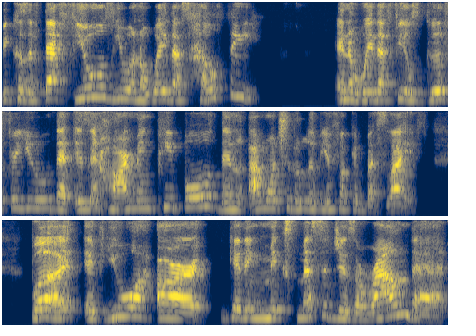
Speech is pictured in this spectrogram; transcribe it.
because if that fuels you in a way that's healthy, in a way that feels good for you, that isn't harming people, then I want you to live your fucking best life. But if you are getting mixed messages around that,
